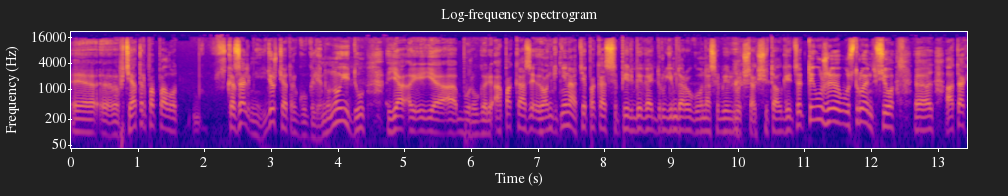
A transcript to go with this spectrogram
э, э, в театр попал, вот сказали мне, идешь в театр Гоголя? Ну, ну, иду. Я, я Буру говорю, а показы? Он говорит, не надо тебе показ перебегать другим дорогу. У нас Абельевич так считал. Говорит, ты уже устроен, все. Э, а так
